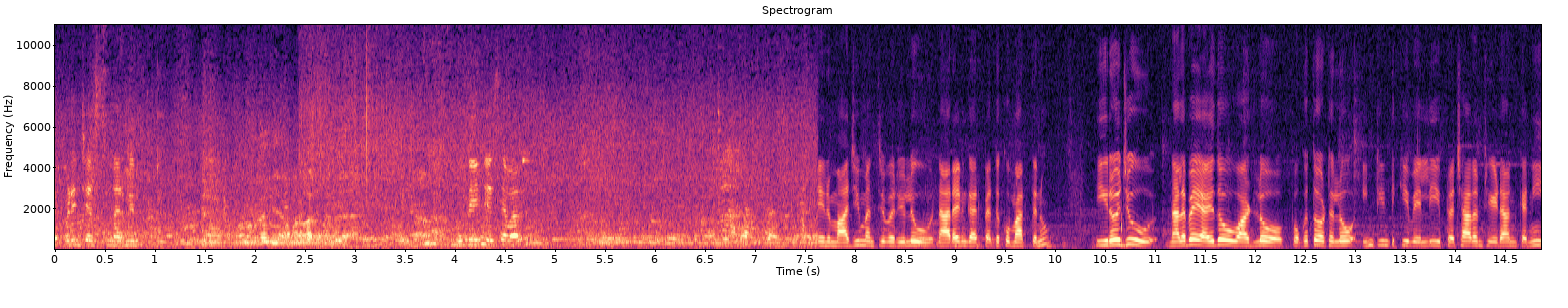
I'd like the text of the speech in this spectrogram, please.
ఎప్పటి నుంచి చేస్తున్నారు మీరు? ముందేం చేసేవాళ్ళు? నేను మాజీ మంత్రివర్యులు నారాయణ గారి పెద్ద కుమార్తెను. ఈరోజు నలభై ఐదవ వార్డులో పొగతోటలో ఇంటింటికి వెళ్ళి ప్రచారం చేయడానికని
